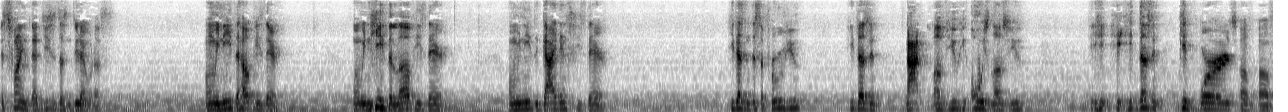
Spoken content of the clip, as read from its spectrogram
It's funny that Jesus doesn't do that with us. When we need the help, He's there. When we need the love, He's there. When we need the guidance, He's there. He doesn't disapprove you. He doesn't not love you. He always loves you. He, he, he doesn't give words of, of,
